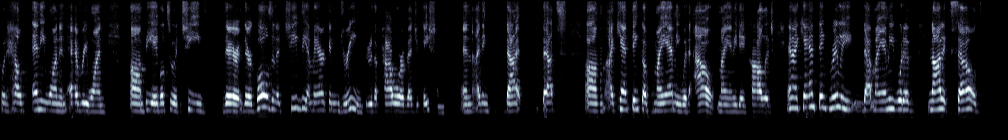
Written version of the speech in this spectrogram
could help anyone and everyone um, be able to achieve their their goals and achieve the American dream through the power of education. And I think that that's um, I can't think of Miami without Miami Dade College. And I can't think really that Miami would have not excelled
